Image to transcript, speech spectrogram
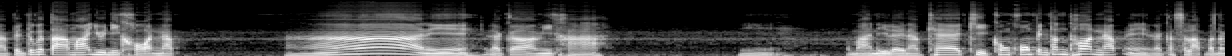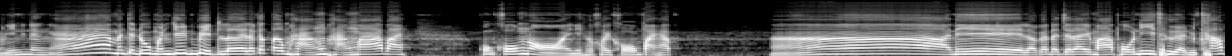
าเป็นตุ๊กตาม้ายูนิคอร์นนะครับ อ่านี่แล้วก็มีขา นี่ ประมาณนี้เลยนะครับ แค่ขีดโค้งๆเป็นท่อนๆนะครับนี่แล้วก็สลับมาตรงนี้นิดนึงอ่ามันจะดูเหมือนยืนบิดเลย แล้วก็เติมหางหางม้าไป โค้งๆหน่อยนี่ค่อยๆโค้งไปครับอ่านี่เราก็จะได้มาโพนี่เถื่อนครับ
